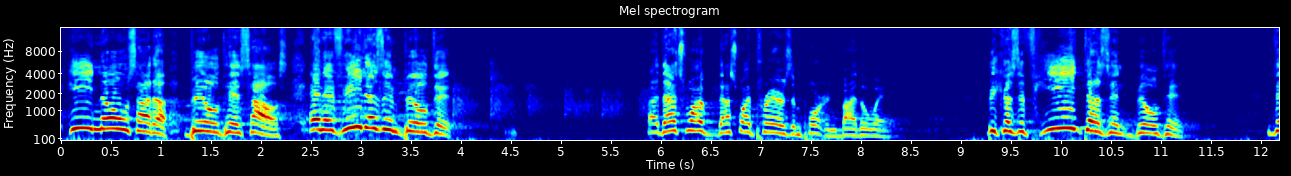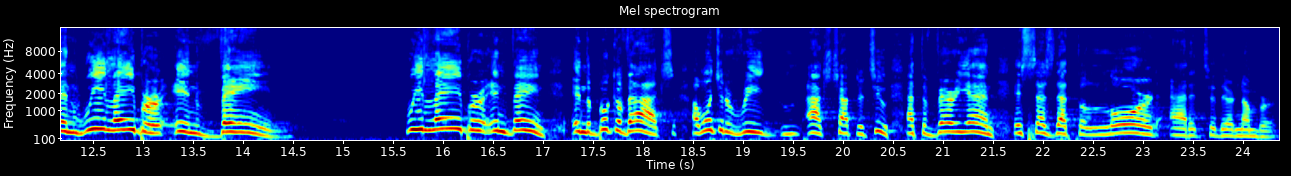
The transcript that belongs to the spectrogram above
He knows how to build his house. And if he doesn't build it, uh, that's why that's why prayer is important, by the way. Because if he doesn't build it, then we labor in vain. We labor in vain. In the book of Acts, I want you to read Acts chapter 2. At the very end, it says that the Lord added to their number.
